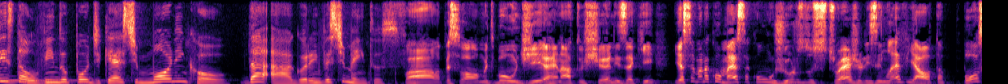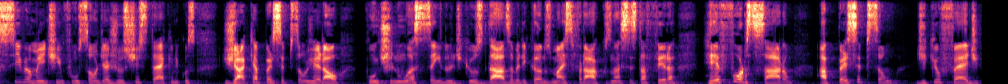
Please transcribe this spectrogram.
está ouvindo o podcast Morning Call, da Ágora Investimentos. Fala pessoal, muito bom dia. Renato Chanes aqui. E a semana começa com os juros dos Treasuries em leve alta, possivelmente em função de ajustes técnicos, já que a percepção geral continua sendo de que os dados americanos mais fracos na sexta-feira reforçaram a percepção de que o Fed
